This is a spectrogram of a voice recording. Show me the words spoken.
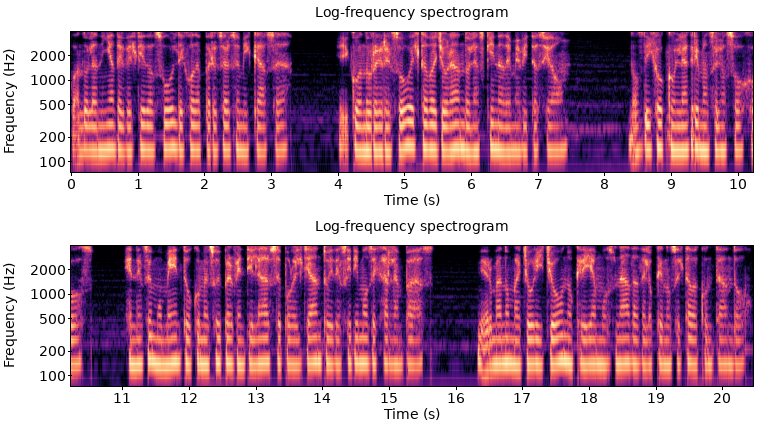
cuando la niña del vestido azul dejó de aparecerse en mi casa, y cuando regresó él estaba llorando en la esquina de mi habitación. Nos dijo con lágrimas en los ojos. En ese momento comenzó a hiperventilarse por el llanto y decidimos dejarla en paz. Mi hermano mayor y yo no creíamos nada de lo que nos estaba contando.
